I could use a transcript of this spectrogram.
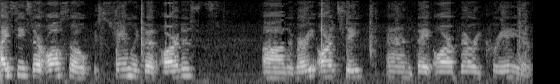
Pisces, they're also extremely good artists. Uh, they're very artsy, and they are very creative.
